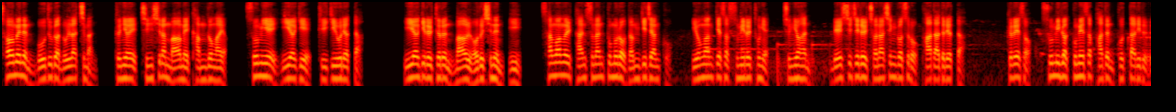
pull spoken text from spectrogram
처음에는 모두가 놀랐지만 그녀의 진실한 마음에 감동하여 소미의 이야기에 귀 기울였다. 이야기를 들은 마을 어르신은 이 상황을 단순한 꿈으로 넘기지 않고 용왕께서 수미를 통해 중요한 메시지를 전하신 것으로 받아들였다. 그래서 수미가 꿈에서 받은 보따리를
